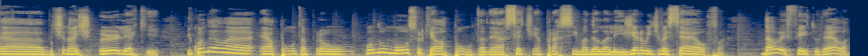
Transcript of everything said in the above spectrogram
A Midnight Early aqui. E quando ela é aponta para um. Quando o um monstro que ela aponta, né? A setinha para cima dela ali, geralmente vai ser a Elfa, dá o efeito dela,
